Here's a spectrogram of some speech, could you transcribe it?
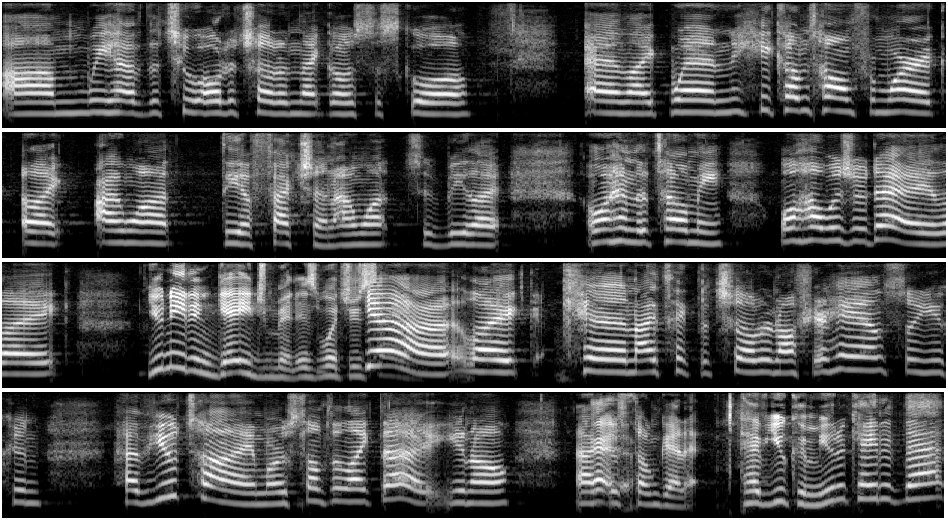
Um, we have the two older children that goes to school. And like when he comes home from work, like I want the affection. I want to be like, I want him to tell me, well, how was your day? Like, You need engagement, is what you're saying. yeah, like, can I take the children off your hands so you can have you time or something like that, you know? I Eh. just don't get it. Have you communicated that?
